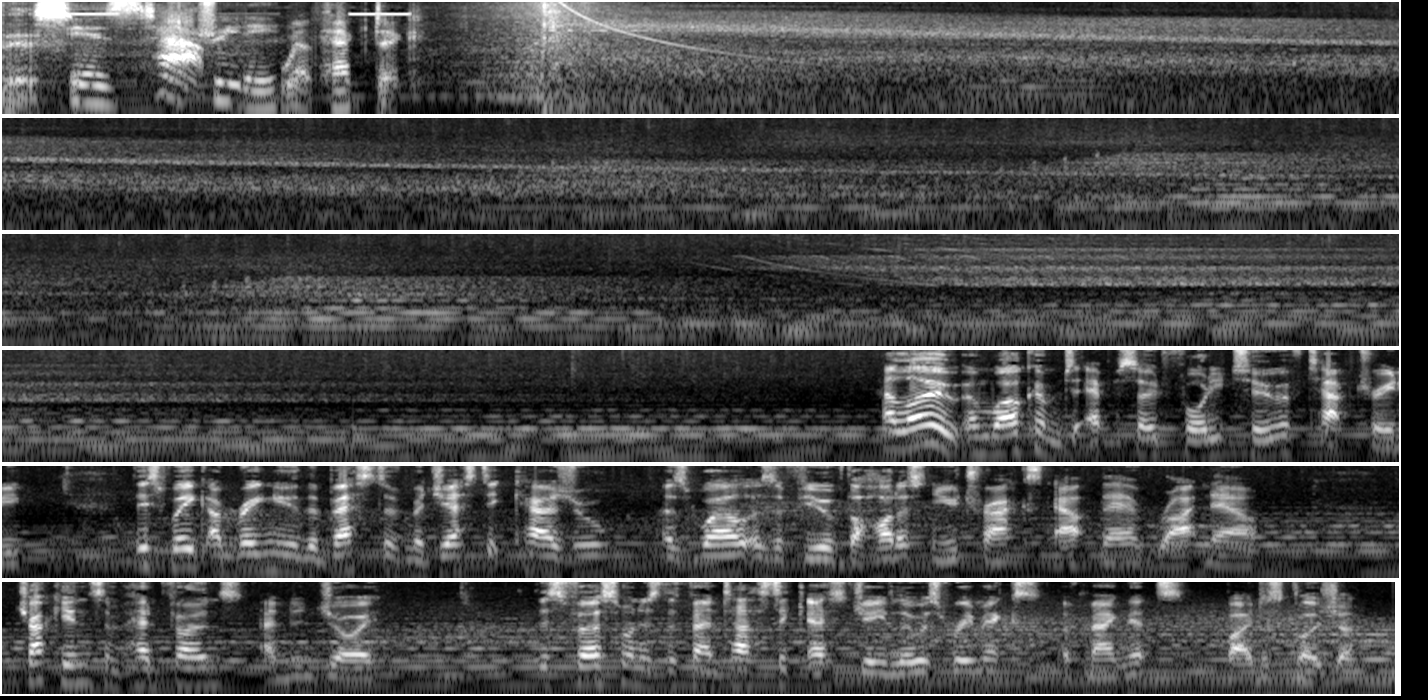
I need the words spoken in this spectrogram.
This is Tap Treaty with Hectic. Hello, and welcome to episode 42 of Tap Treaty. This week I'm bringing you the best of Majestic Casual, as well as a few of the hottest new tracks out there right now. Chuck in some headphones and enjoy. This first one is the fantastic SG Lewis remix of Magnets by Disclosure.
